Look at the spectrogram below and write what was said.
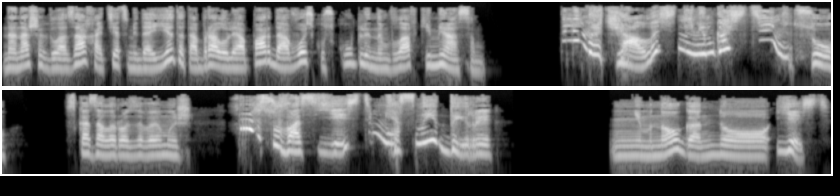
На наших глазах отец медоед отобрал у леопарда авоську с купленным в лавке мясом. «Для начала снимем гостиницу», — сказала розовая мышь, «раз у вас есть местные дыры». «Немного, но есть»,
